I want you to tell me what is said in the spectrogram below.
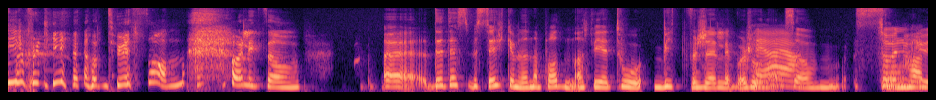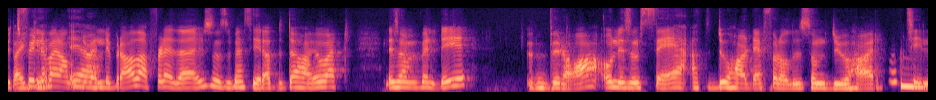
fordi, og du er sånn. Og liksom øh, Det er det som er styrken med denne podden, at vi er to vidt forskjellige personer Ja, ja. som, Som som utfyller begge- hverandre Ja. veldig bra, da. For det er jo sånn som jeg sier, at det har jo vært liksom veldig bra å liksom se at du har det forholdet som du har Mm. til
